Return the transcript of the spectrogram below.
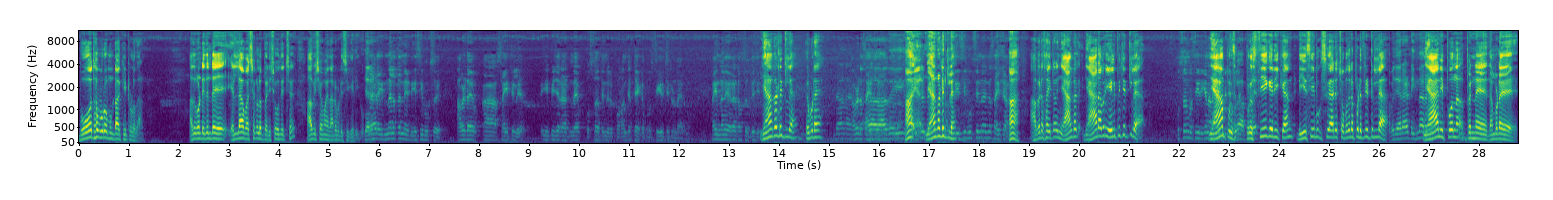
ബോധപൂർവം ഉണ്ടാക്കിയിട്ടുള്ളതാണ്. അതുകൊണ്ട് ഇതിന്റെ എല്ലാ വശങ്ങളും പരിശോധിച്ച് ആവശ്യമായ നടപടി സ്വീകരിക്കും. ഇന്നലെ തന്നെ ഡി സി ബുക്സ് അവരുടെ സൈറ്റിൽ ഇ പി ജയരാജന്റെ പുസ്തകത്തിന്റെ ഒരു പുറംചട്ടയൊക്കെ പ്രസിദ്ധീകരിച്ചിട്ടുണ്ടായിരുന്നു. ഞാൻ കണ്ടിട്ടില്ല. എവിടെ? ആ ഞാൻ കണ്ടിട്ടില്ല. ഡി ബുക്സിന്റെ തന്നെ സൈറ്റാണ് ആ അവരുടെ സൈറ്റാണ് ഞാൻ കണ്ട് ഞാൻ അവരെ ഏൽപ്പിച്ചിട്ടില്ല. ഞാൻ പ്ര- പ്രസിദ്ധീകരിക്കാൻ ഡി സി ബുക്സുകാരെ ചുമതലപ്പെടുത്തിയിട്ടില്ല. ഞാനിപ്പോൾ പിന്നെ നമ്മുടെ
